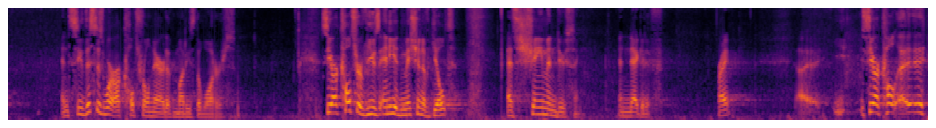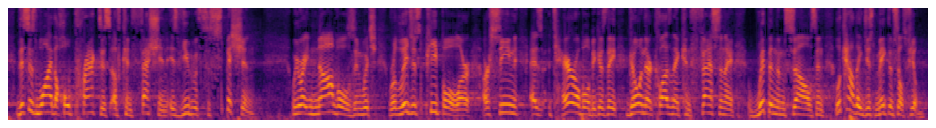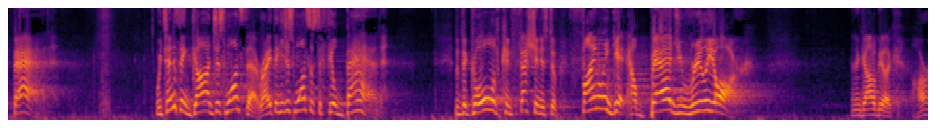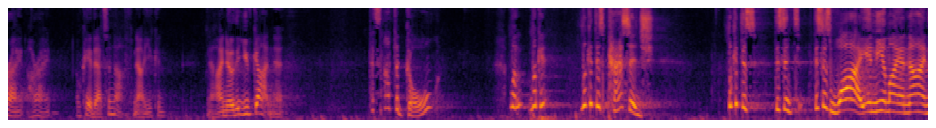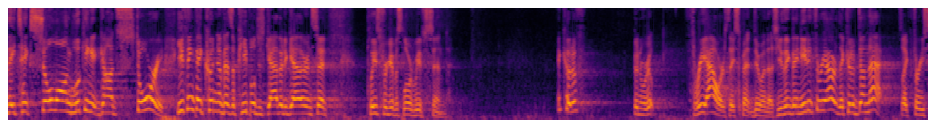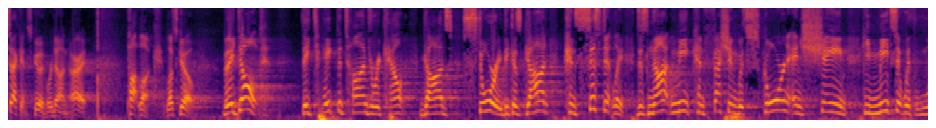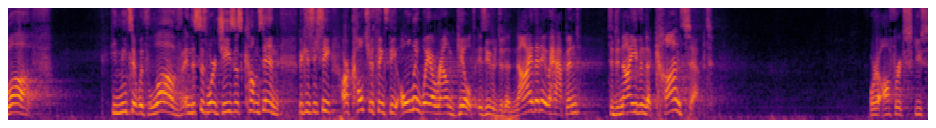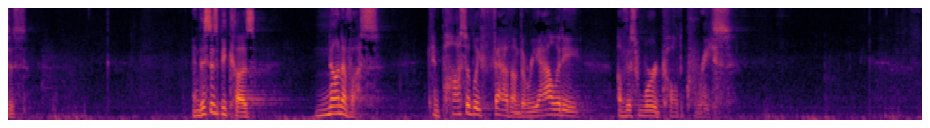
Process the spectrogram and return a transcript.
And see, this is where our cultural narrative muddies the waters. See, our culture views any admission of guilt as shame inducing and negative, right? Uh, see, our cult, uh, this is why the whole practice of confession is viewed with suspicion. We write novels in which religious people are, are seen as terrible because they go in their closet and they confess and they whipping themselves. And look how they just make themselves feel bad. We tend to think God just wants that, right? That He just wants us to feel bad. That the goal of confession is to finally get how bad you really are. And then God will be like, all right, all right, okay, that's enough. Now you can, now I know that you've gotten it. That's not the goal. Look, look, at, look at this passage. Look at this, this. This is why in Nehemiah 9 they take so long looking at God's story. You think they couldn't have, as a people, just gathered together and said, Please forgive us, Lord, we have sinned? They could have. Been real. Three hours they spent doing this. You think they needed three hours? They could have done that. It's like three seconds. Good, we're done. All right. Potluck. Let's go. But they don't. They take the time to recount God's story because God consistently does not meet confession with scorn and shame. He meets it with love. He meets it with love. And this is where Jesus comes in. Because you see, our culture thinks the only way around guilt is either to deny that it happened, to deny even the concept, or to offer excuses. And this is because none of us can possibly fathom the reality of this word called grace.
